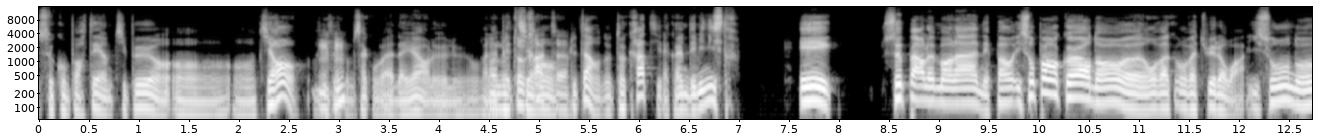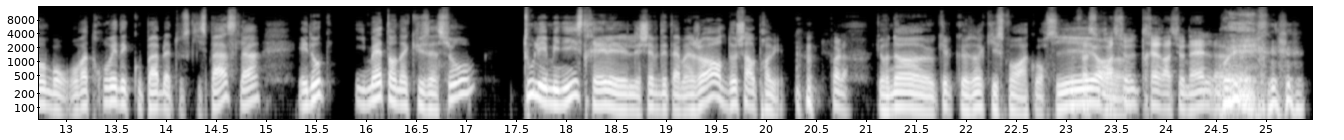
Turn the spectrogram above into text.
se comportaient un petit peu en, en- en tyran, Enfin, c'est Mhm. comme ça qu'on va d'ailleurs le, le- on va l'appeler tyran plus tard, en autocrate, il a quand même des ministres. Et ce Parlement-là n'est pas, ils sont pas encore dans, euh, on va, on va tuer le roi. Ils sont dans, bon, on va trouver des coupables à tout ce qui se passe là, et donc ils mettent en accusation tous les ministres et les, les chefs d'état-major de Charles Ier. Voilà. Il y en a euh, quelques-uns qui se font De raccourcir. façon euh, très rationnelle. Oui.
